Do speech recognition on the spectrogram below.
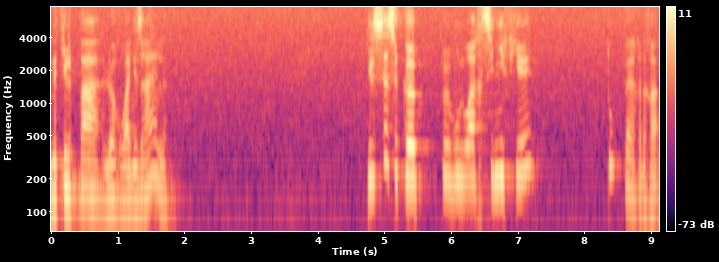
N'est-il pas le roi d'Israël? Il sait ce que peut vouloir signifier tout perdre.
